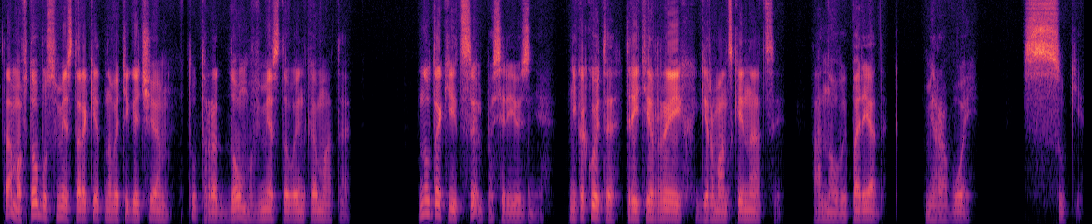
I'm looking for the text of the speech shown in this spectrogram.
Там автобус вместо ракетного тягача, тут роддом вместо военкомата. Ну, такие цель посерьезнее. Не какой-то третий рейх германской нации, а новый порядок, мировой. Суки.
